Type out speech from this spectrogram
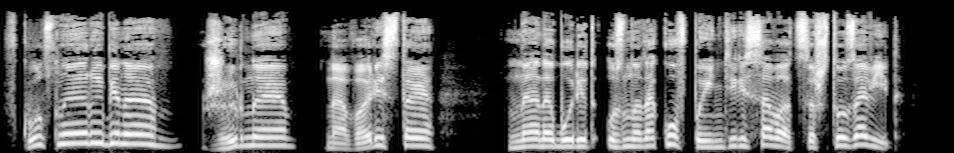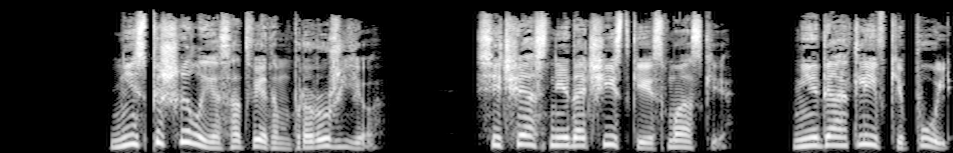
Вкусная рыбина, жирная, наваристая. Надо будет у знатоков поинтересоваться, что за вид». Не спешил я с ответом про ружье. Сейчас не до чистки и смазки, не до отливки пуль,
